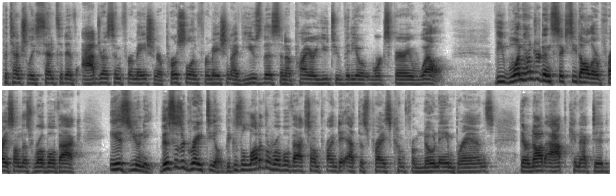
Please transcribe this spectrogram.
potentially sensitive address information or personal information, I've used this in a prior YouTube video, it works very well. The $160 price on this RoboVac is unique. This is a great deal because a lot of the RoboVacs on Prime Day at this price come from no-name brands. They're not app connected.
